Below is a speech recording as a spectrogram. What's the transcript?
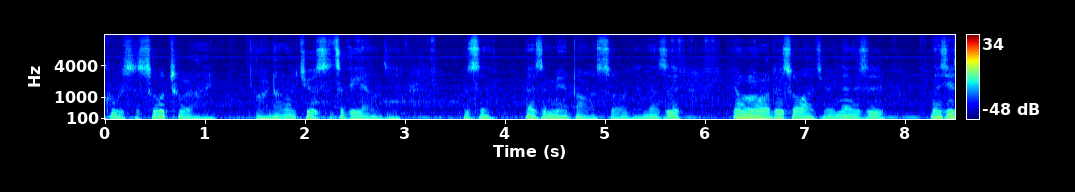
故事说出来，哦，然后就是这个样子，不是，那是没办法说的，那是用我的说法，就是那个是那些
